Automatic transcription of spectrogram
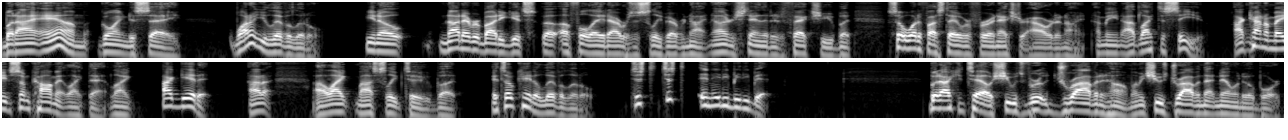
But I am going to say, why don't you live a little? You know, not everybody gets a, a full eight hours of sleep every night. And I understand that it affects you, but so what if I stay over for an extra hour tonight? I mean, I'd like to see you. I kind of made some comment like that. Like, I get it. I, I like my sleep too, but it's okay to live a little. Just just an itty bitty bit. But I could tell she was really driving it home. I mean, she was driving that nail into a board.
